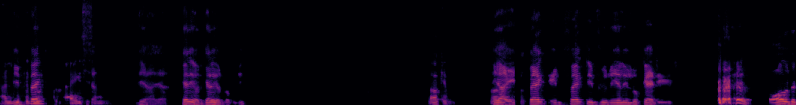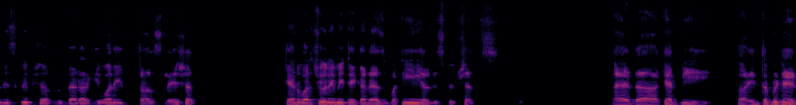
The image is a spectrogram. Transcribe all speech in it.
and In fact, beautiful eyes. yeah, and- yeah, yeah. Carry on, carry on, Prabhuji. Okay. Yeah, Okay. in fact, in fact, if you really look at it, all the descriptions that are given in translation can virtually be taken as material descriptions and uh, can be uh, interpreted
